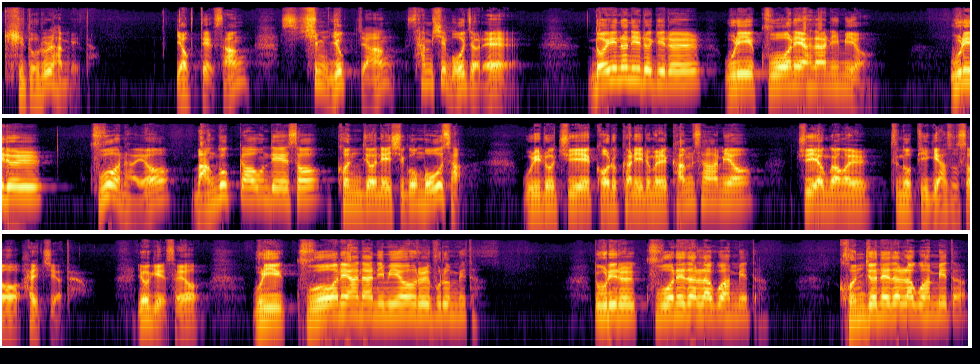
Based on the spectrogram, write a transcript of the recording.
기도를 합니다. 역대상 16장 35절에 너희는 이르기를 우리 구원의 하나님이여 우리를 구원하여 만국 가운데에서 건져내시고 모으사 우리로 주의 거룩한 이름을 감사하며 주의 영광을 드높이게 하소서 할지어다. 여기에서요. 우리 구원의 하나님이여를 부릅니다. 또 우리를 구원해 달라고 합니다. 건져내 달라고 합니다.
